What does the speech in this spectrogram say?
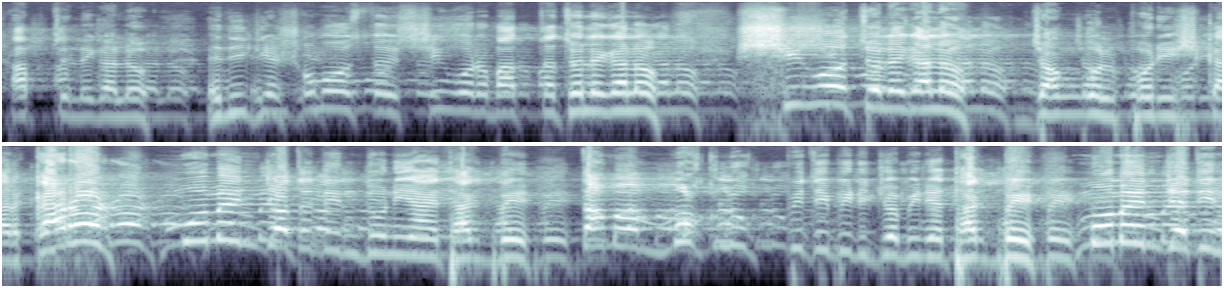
সাপ চলে গেল, এদিকে সমস্ত সিংহর বাচ্চা চলে গেল, সিংহ চলে গেল, জঙ্গল পরিষ্কার। কারণ মোমেন যতদিন দুনিয়ায় থাকবে, তামাম মখলুক পৃথিবীর জমিনে থাকবে, মোমেন যেদিন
